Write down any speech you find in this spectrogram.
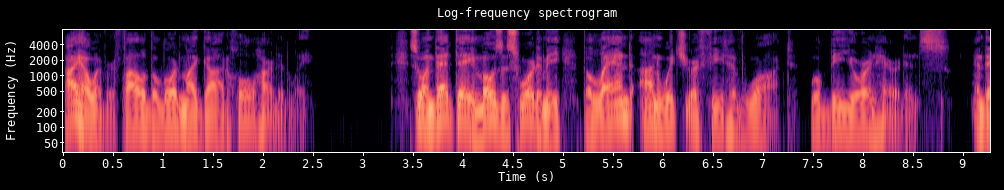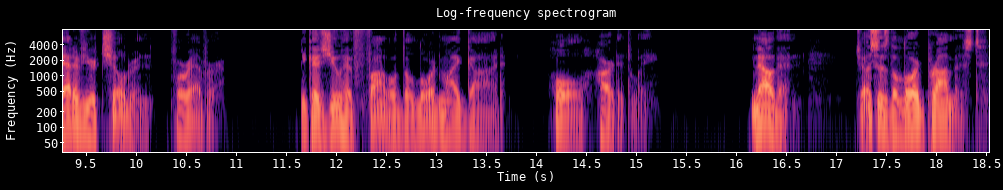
I however followed the lord my god wholeheartedly so on that day moses swore to me the land on which your feet have walked will be your inheritance and that of your children forever because you have followed the lord my god wholeheartedly. Now then just as the lord promised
